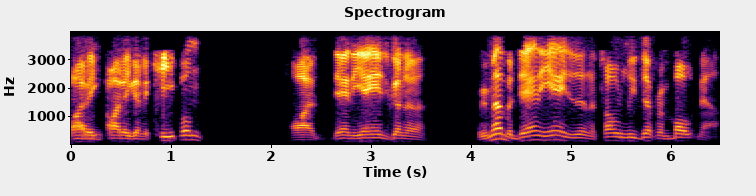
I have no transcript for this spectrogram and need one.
are they are they going to keep them? Or Danny Ainge going to remember? Danny Ainge is in a totally different boat now.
